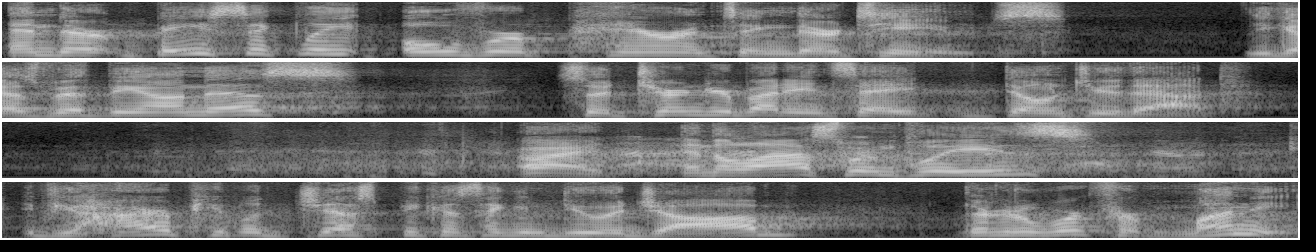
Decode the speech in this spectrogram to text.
And they're basically over parenting their teams. You guys with me on this? So turn to your buddy and say, don't do that. All right, and the last one, please. If you hire people just because they can do a job, they're gonna work for money.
